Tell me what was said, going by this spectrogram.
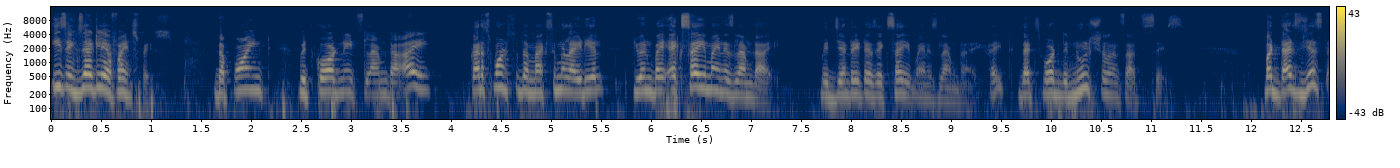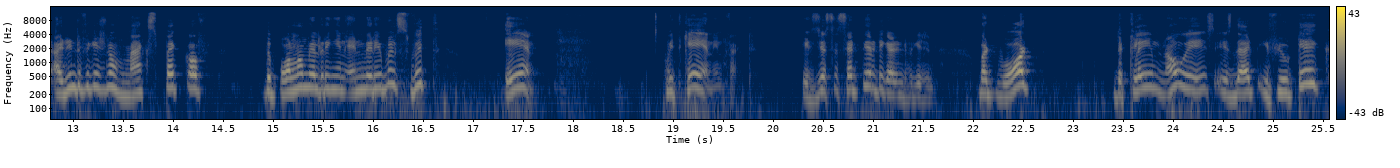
is exactly a affine space. The point with coordinates lambda i corresponds to the maximal ideal given by xi minus lambda i which generates xi minus lambda i right? That is what the Nullstellensatz says but that is just identification of max spec of the polynomial ring in n variables with an with kn in fact. It is just a set theoretic identification. But what the claim now is is that if you take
